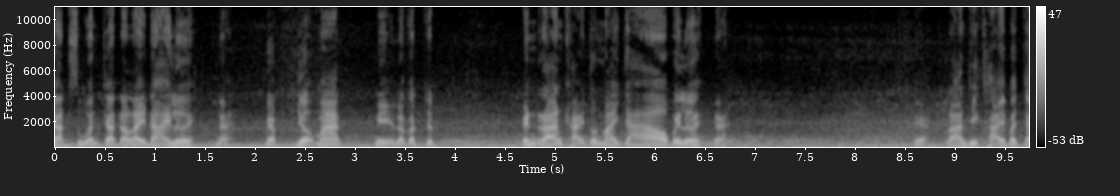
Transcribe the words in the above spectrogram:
จัดสวนจัดอะไรได้เลยนะแบบเยอะมากนี่แล้วก็จะเป็นร้านขายต้นไม้ยาวไปเลยนะเนี่ยร้านที่ขายประจ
